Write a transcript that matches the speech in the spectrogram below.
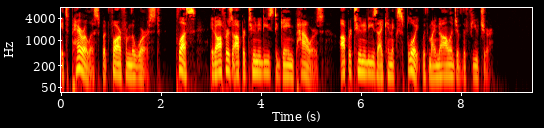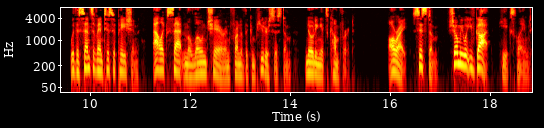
It's perilous, but far from the worst. Plus, it offers opportunities to gain powers, opportunities I can exploit with my knowledge of the future. With a sense of anticipation, Alex sat in the lone chair in front of the computer system, noting its comfort. All right, system, show me what you've got, he exclaimed,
